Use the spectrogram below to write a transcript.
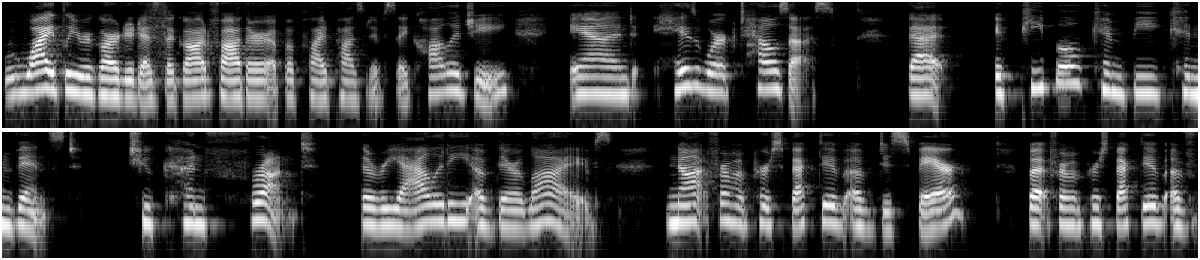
widely regarded as the godfather of applied positive psychology. And his work tells us that if people can be convinced to confront the reality of their lives, not from a perspective of despair, but from a perspective of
